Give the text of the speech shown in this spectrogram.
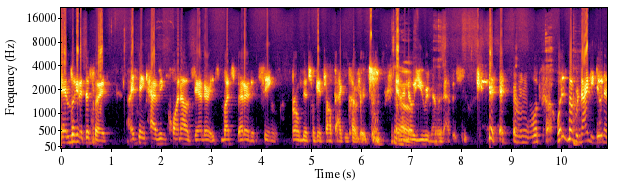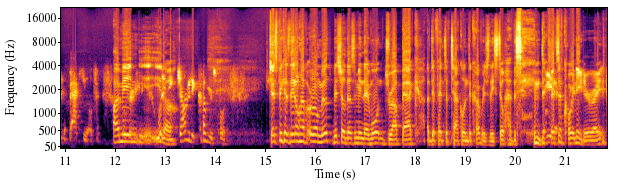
And look at it this way, I think having Kwon Alexander is much better than seeing Earl Mitchell get dropped back in coverage. And oh. I know oh. you remember that. what is number 90 doing in the backfield? I mean, you what know. What is he dropping in coverage for? Just because they don't have Earl Mitchell doesn't mean they won't drop back a defensive tackle into coverage. They still have the same defensive yeah. coordinator, right?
